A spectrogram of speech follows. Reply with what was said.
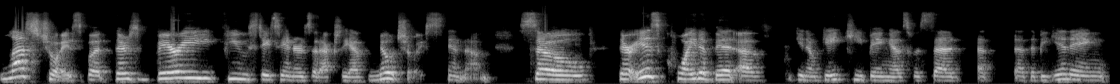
less choice, but there's very few state standards that actually have no choice in them. So there is quite a bit of you know gatekeeping as was said at, at the beginning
